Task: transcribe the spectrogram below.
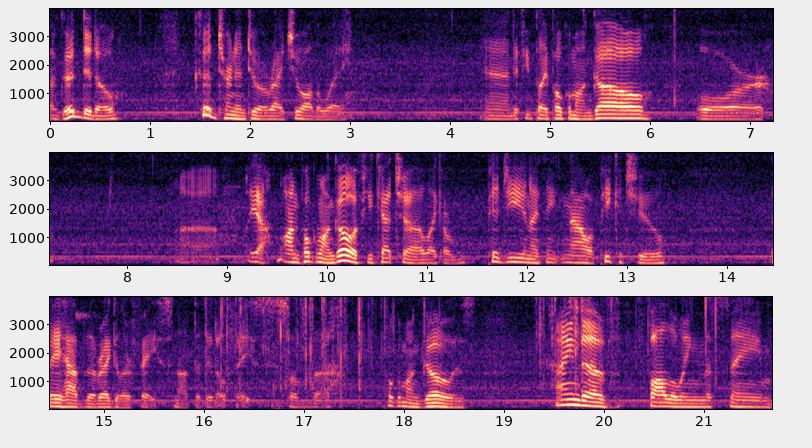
a good Ditto could turn into a Raichu all the way. And if you play Pokemon Go, or uh, yeah, on Pokemon Go, if you catch a, like a Pidgey and I think now a Pikachu, they have the regular face, not the Ditto face. So the Pokemon Go is kind of following the same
